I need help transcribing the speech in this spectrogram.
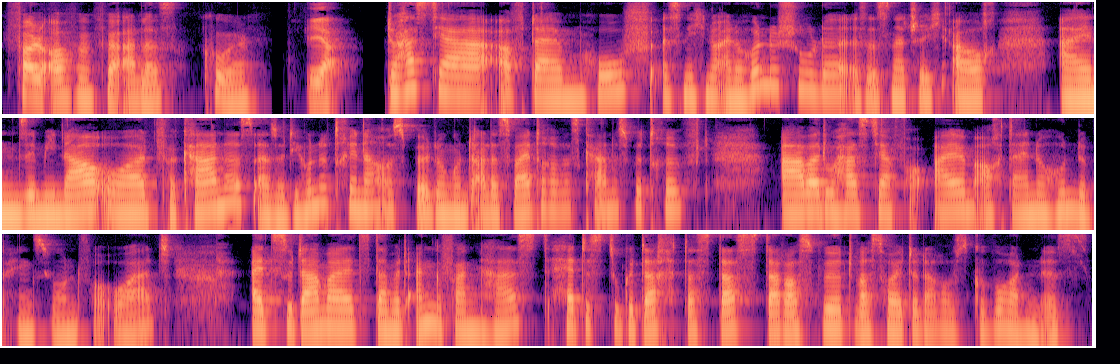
Voll offen für alles. Cool. Ja. Du hast ja auf deinem Hof ist nicht nur eine Hundeschule, es ist natürlich auch ein Seminarort für Kanes, also die Hundetrainerausbildung und alles weitere, was Kanes betrifft. Aber du hast ja vor allem auch deine Hundepension vor Ort. Als du damals damit angefangen hast, hättest du gedacht, dass das daraus wird, was heute daraus geworden ist?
